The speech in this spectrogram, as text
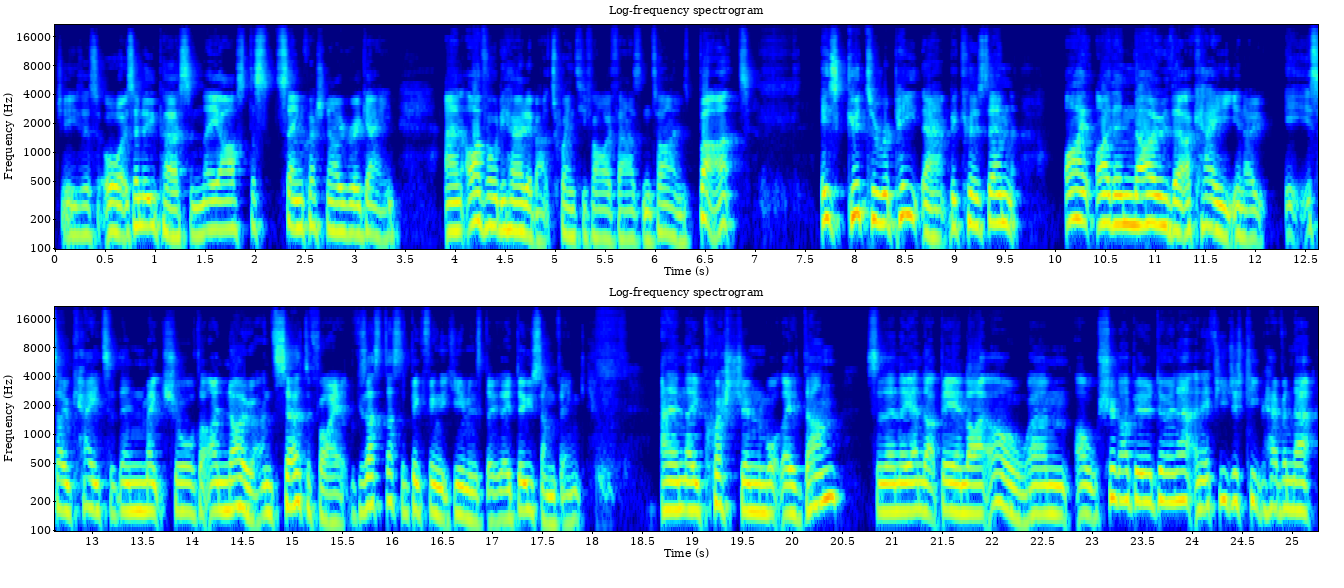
Jesus. Or it's a new person. They ask the same question over again, and I've already heard it about twenty five thousand times. But it's good to repeat that because then I I then know that okay, you know, it's okay to then make sure that I know and certify it because that's that's the big thing that humans do. They do something, and then they question what they've done. So then they end up being like, oh, um, oh, should I be doing that? And if you just keep having that,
